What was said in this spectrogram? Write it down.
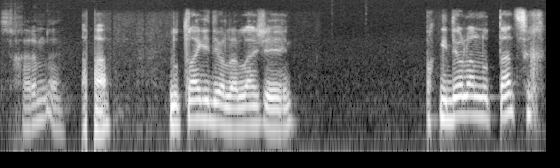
Sıkarım da. Loot'una gidiyorlar lan şeyin. Bak gidiyor lan loot'tan sık.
